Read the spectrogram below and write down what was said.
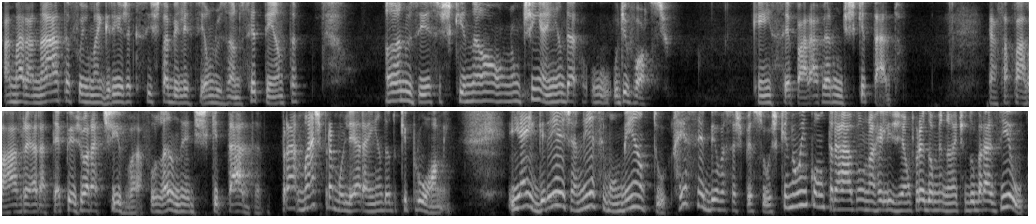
A Maranata foi uma igreja que se estabeleceu nos anos 70, anos esses que não, não tinha ainda o, o divórcio. Quem se separava era um desquitado. Essa palavra era até pejorativa, fulana é desquitada, pra, mais para a mulher ainda do que para o homem. E a igreja, nesse momento, recebeu essas pessoas que não encontravam na religião predominante do Brasil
